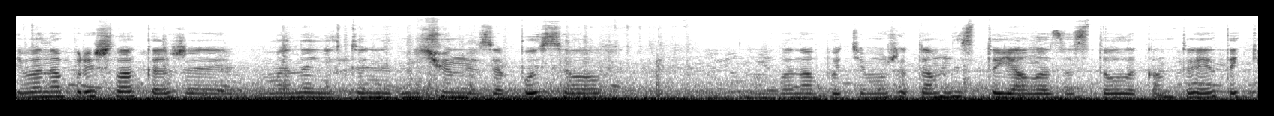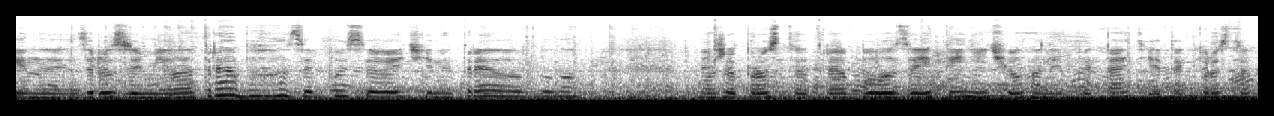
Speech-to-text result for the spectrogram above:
І вона прийшла, каже, мене ніхто нічого не записував. Вона потім уже там не стояла за столиком, то я таки не зрозуміла, треба було записувати чи не треба було. Може просто треба було зайти, нічого не питати. Я так просто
